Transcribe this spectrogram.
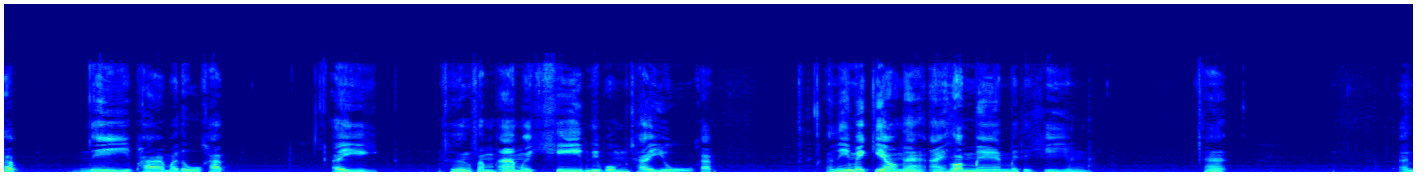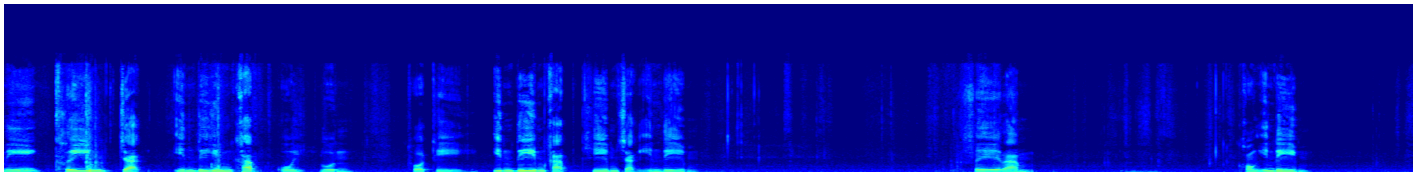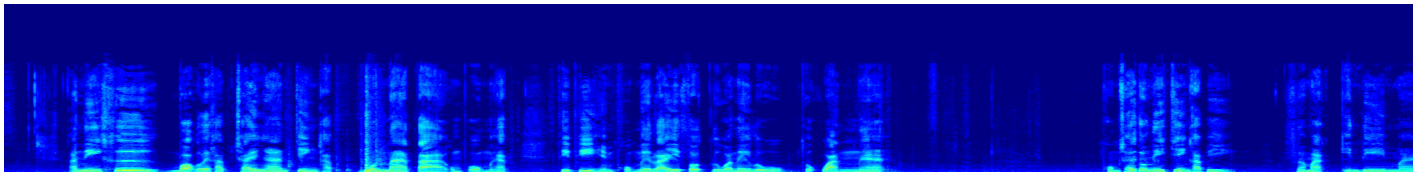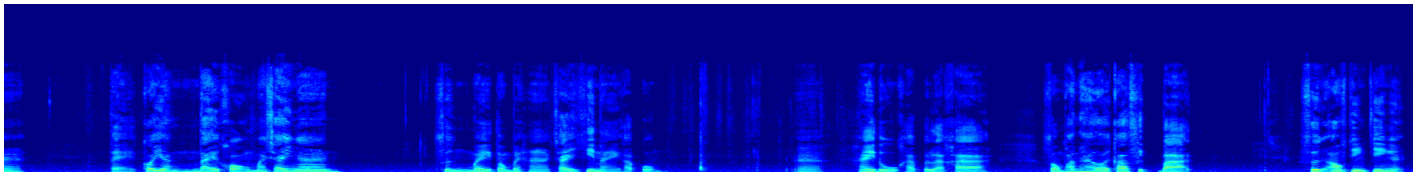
ครับ นี่พามาดูครับ ไอเครื่องสำอางไอครีมที่ผมใช้อยู่ครับ อันนี้ไม่เกี่ยวนะไอรอนแมนไม่ได้ครีมฮะอันนี้ครีมจากอินดีมครับ อุ้ยรุนโทษที อินดีมครับ ครีมจากอินดีมเซรั่มของอินดีม อันนี้คือบอกเลยครับใช้งานจริงครับ บนหน้าตาของผมนะครับ ที่พี่เห็นผมในไลฟ์สดหรือว่าในรูปทุกวันนะฮะผมใช้ตัวนี้จริงครับพี่สมัครอินดีมา แต่ก็ยังได้ของมาใช้งาน ซึ่งไม่ต้องไปหาใช้ที่ไหนครับผมอ่าให้ดูครับราคา 2,590 บาท ซึ่งเอาจริง ๆ อะ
